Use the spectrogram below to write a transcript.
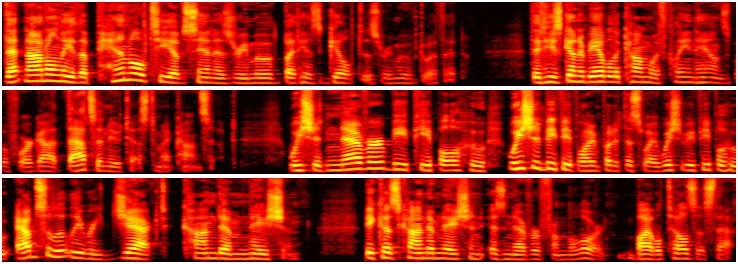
that not only the penalty of sin is removed, but his guilt is removed with it that he's going to be able to come with clean hands before God. That's a New Testament concept. We should never be people who, we should be people, let me put it this way, we should be people who absolutely reject condemnation because condemnation is never from the Lord. The Bible tells us that.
